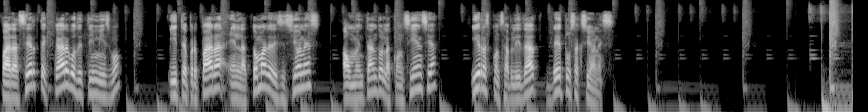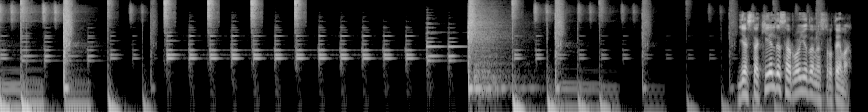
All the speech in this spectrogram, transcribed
para hacerte cargo de ti mismo y te prepara en la toma de decisiones, aumentando la conciencia y responsabilidad de tus acciones. Y hasta aquí el desarrollo de nuestro tema.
